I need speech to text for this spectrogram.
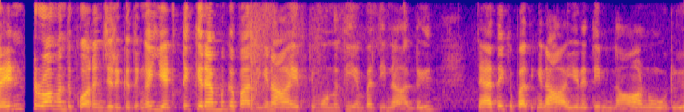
ரெண்டு ரூபா வந்து குறைஞ்சிருக்குதுங்க. எட்டு கிராமுக்கு பார்த்தீங்கன்னா ஆயிரத்தி முந்நூற்றி எண்பத்தி நாலு நேரத்துக்கு பார்த்தீங்கன்னா ஆயிரத்தி நானூறு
